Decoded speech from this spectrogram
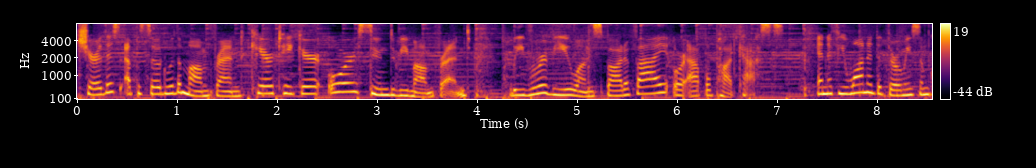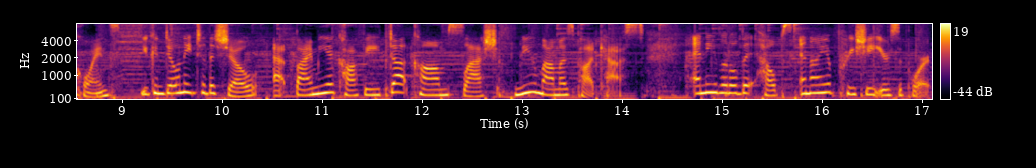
share this episode with a mom friend, caretaker, or soon to be mom friend. Leave a review on Spotify or Apple Podcasts. And if you wanted to throw me some coins, you can donate to the show at buymeacoffee.com slash new mamas podcast. Any little bit helps, and I appreciate your support.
